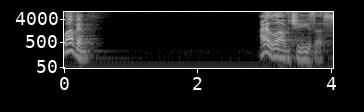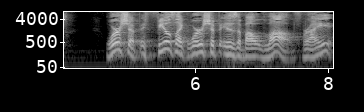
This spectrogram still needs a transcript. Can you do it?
love Him. I love Jesus. Worship, it feels like worship is about love, right?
